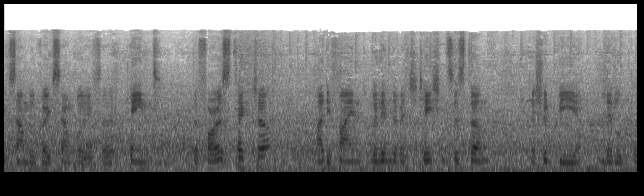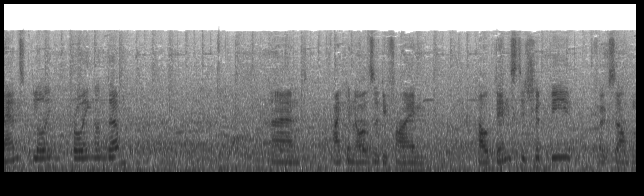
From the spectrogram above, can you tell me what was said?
Example, for example, if I paint the forest texture, I define within the vegetation system there should be little plants growing, growing on them. And I can also define how dense this should be. For example,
